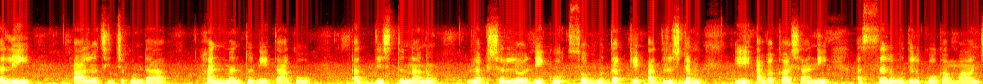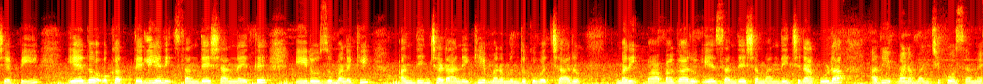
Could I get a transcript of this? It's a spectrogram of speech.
తల్లి ఆలోచించకుండా హనుమంతుని తాకు. అర్థిస్తున్నాను. లక్షల్లో నీకు సొమ్ము దక్కే అదృష్టం. ఈ అవకాశాన్ని అస్సలు వదులుకోకమ్మా అని చెప్పి ఏదో ఒక తెలియని సందేశాన్ని అయితే ఈరోజు మనకి అందించడానికి మన ముందుకు వచ్చారు. మరి బాబాగారు ఏ సందేశం అందించినా కూడా అది మన మంచి కోసమే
